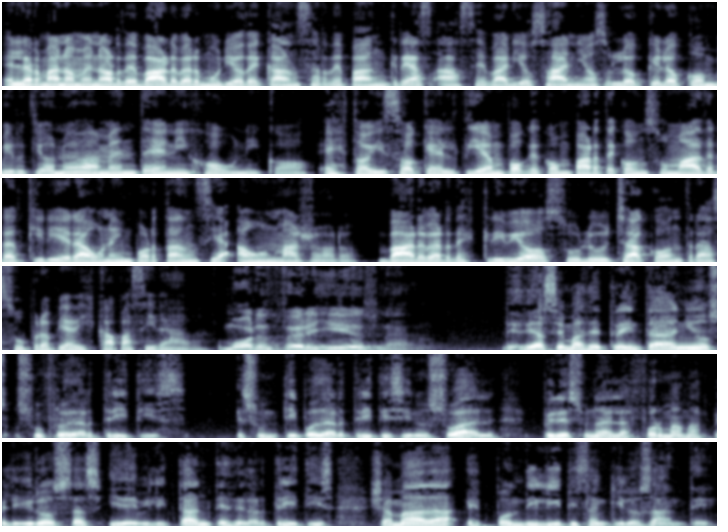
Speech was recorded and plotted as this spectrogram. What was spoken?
El hermano menor de Barber murió de cáncer de páncreas hace varios años, lo que lo convirtió nuevamente en hijo único. Esto hizo que el tiempo que comparte con su madre adquiriera una importancia aún mayor. Barber describió su lucha contra su propia discapacidad. Desde hace más de 30 años sufro de artritis. Es un tipo de artritis inusual, pero es una de las formas más peligrosas y debilitantes de la artritis, llamada espondilitis anquilosante.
